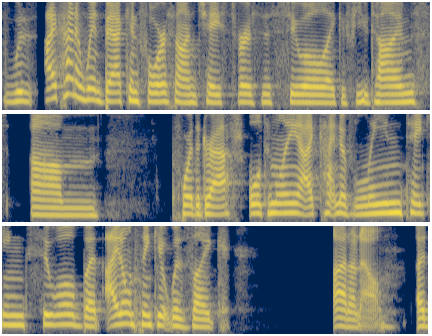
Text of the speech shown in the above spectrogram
I was I kind of went back and forth on Chase versus Sewell like a few times um for the draft. Ultimately, I kind of leaned taking Sewell, but I don't think it was like I don't know, a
